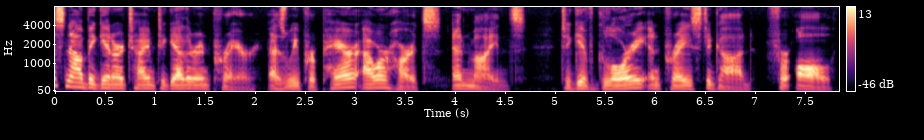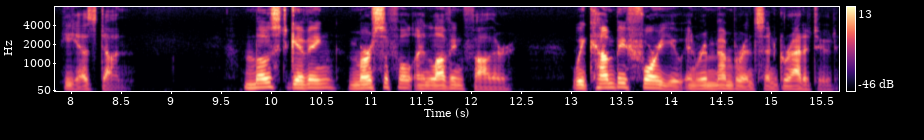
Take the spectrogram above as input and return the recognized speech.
Us now begin our time together in prayer as we prepare our hearts and minds to give glory and praise to God for all He has done. Most giving, merciful, and loving Father, we come before you in remembrance and gratitude.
